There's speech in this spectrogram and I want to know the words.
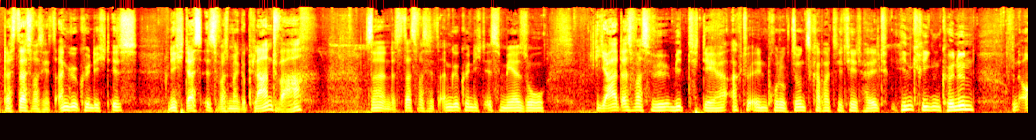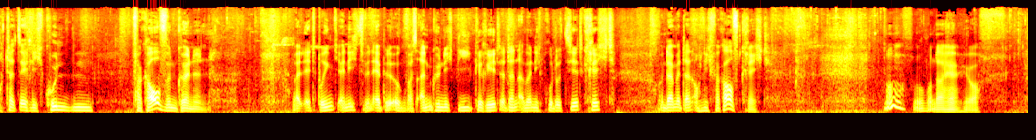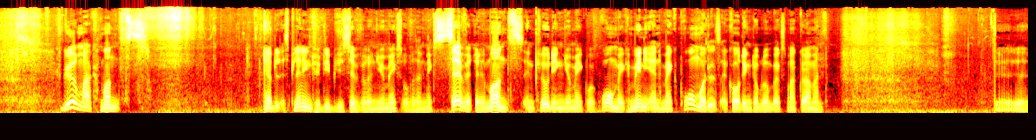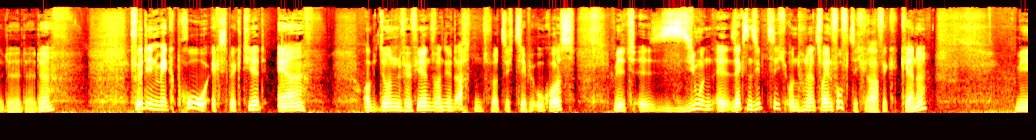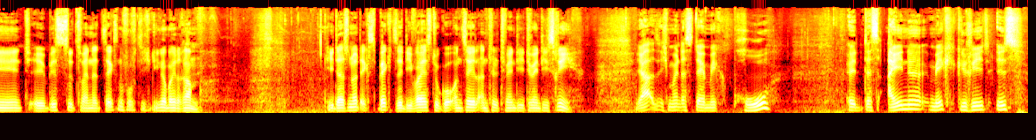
Dass das, was jetzt angekündigt ist, nicht das ist, was mal geplant war, sondern dass das, was jetzt angekündigt ist, mehr so, ja, das, was wir mit der aktuellen Produktionskapazität halt hinkriegen können und auch tatsächlich Kunden verkaufen können. Weil es bringt ja nichts, wenn Apple irgendwas ankündigt, die Geräte dann aber nicht produziert kriegt und damit dann auch nicht verkauft kriegt. Ja, so von daher, ja. Gürmak Months. Apple is planning to debut several new Macs over the next several months, including new MacBook Pro, Mac Mini and Mac Pro models, according to Bloomberg's Mark Gurman. Da, da, da, für den Mac Pro exspektiert er Optionen für 24 und 48 CPU-Cores mit 76 äh, und 152 Grafikkerne mit äh, bis zu 256 GB RAM. He does not expect the device to go on sale until 2023. Ja, also ich meine, dass der Mac Pro äh, das eine Mac-Gerät ist,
